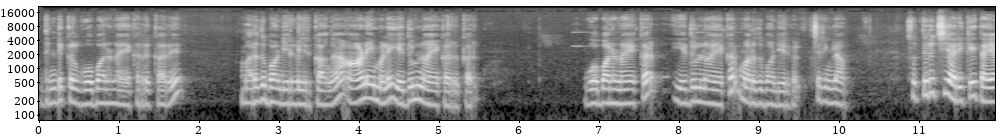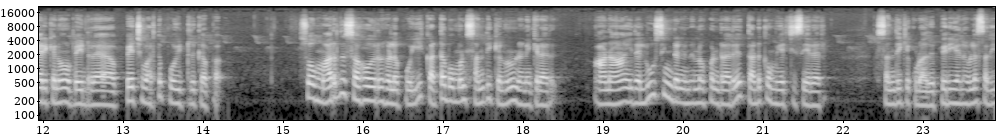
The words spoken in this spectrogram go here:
திண்டுக்கல் கோபால நாயக்கர் இருக்கார் மருது பாண்டியர்கள் இருக்காங்க ஆனைமலை எதுல் நாயக்கர் இருக்கார். கோபால நாயக்கர் எதுல் நாயக்கர் மருது பாண்டியர்கள். சரிங்களா? ஸோ திருச்சி அறிக்கை தயாரிக்கணும் அப்படின்ற பேச்சுவார்த்தை போயிட்டுருக்கு அப்போ. ஸோ மருது சகோதரர்களை போய் கட்டபொம்மன் சந்திக்கணும்னு நினைக்கிறாரு. ஆனால் இதை லூசிங்டன் என்ன பண்ணுறாரு தடுக்க முயற்சி செய்கிறார் சந்திக்கக்கூடாது. பெரிய அளவில் சதி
